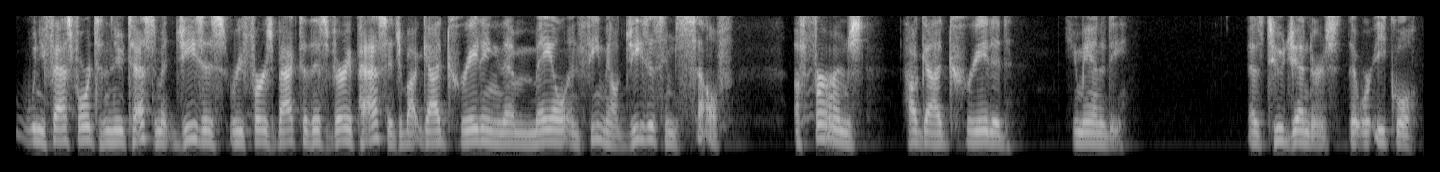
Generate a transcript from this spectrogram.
when you fast forward to the New Testament, Jesus refers back to this very passage about God creating them male and female. Jesus himself affirms how God created humanity as two genders that were equal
